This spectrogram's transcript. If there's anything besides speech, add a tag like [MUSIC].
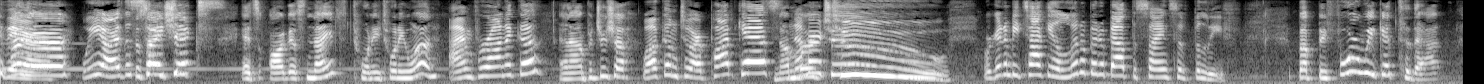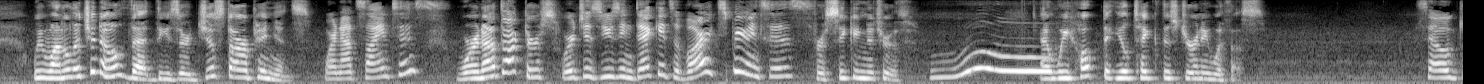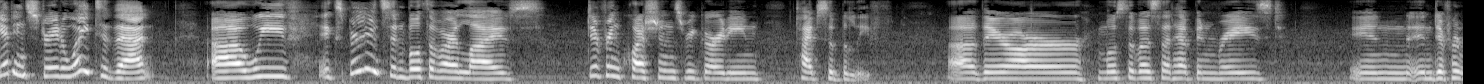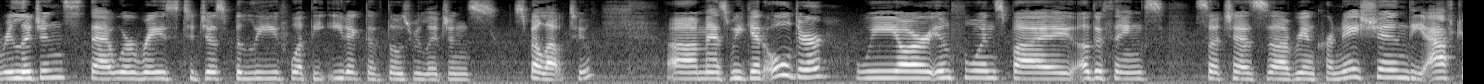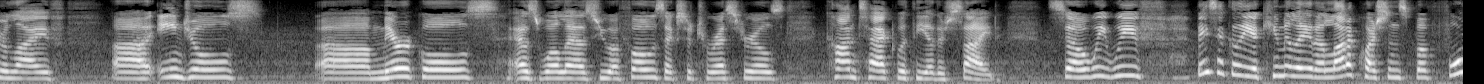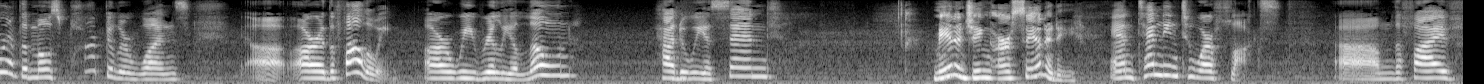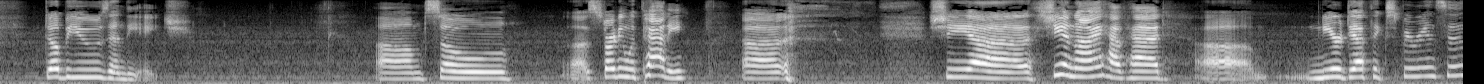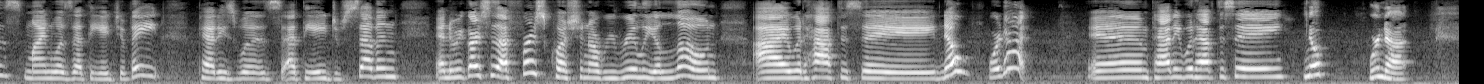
Hi there. there. We are the, The Side Side Chicks. It's August 9th, 2021. I'm Veronica. And I'm Patricia. Welcome to our podcast Number two. two. We're going to be talking a little bit about the science of belief. But before we get to that, we want to let you know that these are just our opinions. We're not scientists. We're not doctors We're just using decades of our experiences. for seeking the truth. Ooh. And we hope that you'll take this journey with us. So, getting straight away to that, uh, we've experienced in both of our lives different questions regarding types of belief. Uh, there are most of us that have been raised in in different religions that were raised to just believe what the edict of those religions spell out to. Um, as we get older, we are influenced by other things such as uh, reincarnation, the afterlife, uh, angels, uh, miracles, as well as UFOs, extraterrestrials, contact with the other side. So we, we've basically accumulated a lot of questions, but four of the most popular ones uh, are the following Are we really alone? How do we ascend? Managing our sanity. And tending to our flocks. Um, the five W's and the H. Um, so, uh, starting with Patty, uh, [LAUGHS] she uh, she and I have had um, near death experiences. Mine was at the age of eight. Patty's was at the age of seven. And in regards to that first question, are we really alone? I would have to say no, we're not. And Patty would have to say, Nope, we're not.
